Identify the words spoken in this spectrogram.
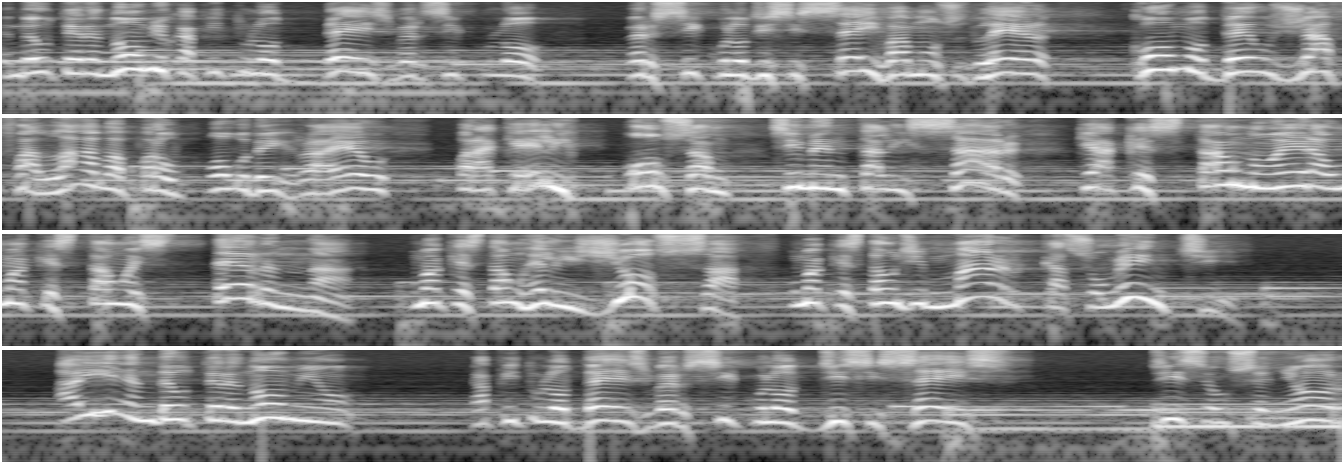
em Deuteronômio capítulo 10, versículo, versículo 16, vamos ler como Deus já falava para o povo de Israel, para que eles possam se mentalizar que a questão não era uma questão externa, uma questão religiosa, uma questão de marca somente. Aí em Deuteronômio capítulo 10, versículo 16, diz o Senhor:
